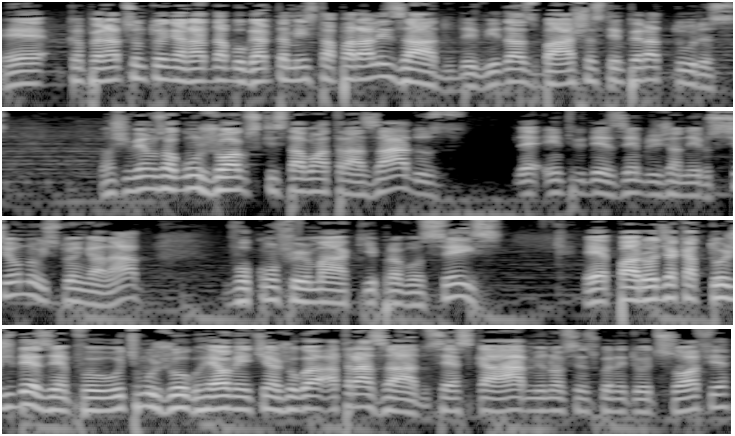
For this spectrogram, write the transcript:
É, o campeonato, se não estou enganado, na Bulgária também está paralisado devido às baixas temperaturas. Nós tivemos alguns jogos que estavam atrasados né, entre dezembro e janeiro. Se eu não estou enganado, vou confirmar aqui para vocês. É, parou dia 14 de dezembro, foi o último jogo, realmente tinha jogo atrasado. CSKA 1948 Sofia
